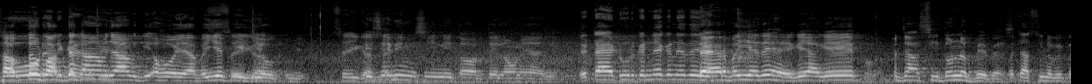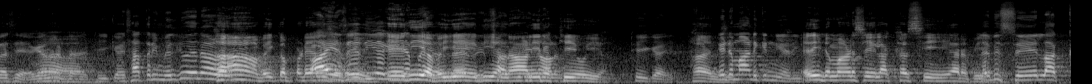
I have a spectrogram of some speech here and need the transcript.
ਸਭ ਤੋਂ ਵੱਧ ਕਾਮਯਾਬ ਹੋਇਆ ਬਈ ਇਹ ਪੀਟੀਓ ਸਹੀ ਗੱਲ ਕਿਸੇ ਵੀ ਮਸ਼ੀਨੀ ਤੌਰ ਤੇ ਲਾਉਣੇ ਆ ਜੀ। ਇਹ ਟਾਇਰ ਟੂਰ ਕਿੰਨੇ ਕਿੰਨੇ ਦੇ? ਟਾਇਰ ਬਈ ਇਹਦੇ ਹੈਗੇ ਆਗੇ 85 ਤੋਂ 90 ਪੈਸੇ। 85 90 ਪੈਸੇ ਹੈਗੇ ਨਾ ਟਾਇਰ ਠੀਕ ਹੈ। ਛਤਰੀ ਮਿਲ ਜੂ ਇਹਦੇ ਨਾਲ? ਹਾਂ ਹਾਂ ਬਈ ਕੱਪੜੇ ਆ ਵਾਲੀ ਹੈਗੀ ਇਹਦੀ ਆ ਬਈ ਇਹ ਇਹਦੀ ਆ ਨਾਲ ਹੀ ਰੱਖੀ ਹੋਈ ਆ। ਠੀਕ ਹੈ ਜੀ। ਹਾਂਜੀ। ਇਹ ਡਿਮਾਂਡ ਕਿੰਨੀ ਹੈ ਦੀ ਇਹਦੀ ਡਿਮਾਂਡ 6 ਲੱਖ 80 ਹਜ਼ਾਰ ਰੁਪਏ। ਲੈ ਵੀ 6 ਲੱਖ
